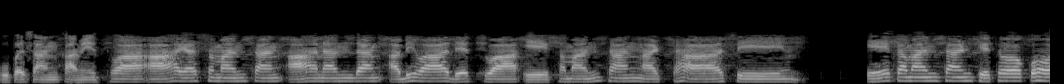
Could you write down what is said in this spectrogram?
උපසංකමිත්වා ආයස්මන්තං ආනන්දං අභිවාදෙත්වා ඒකමන්තං අට්ඨාසී ඒකමන්තං චිතෝ කෝ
